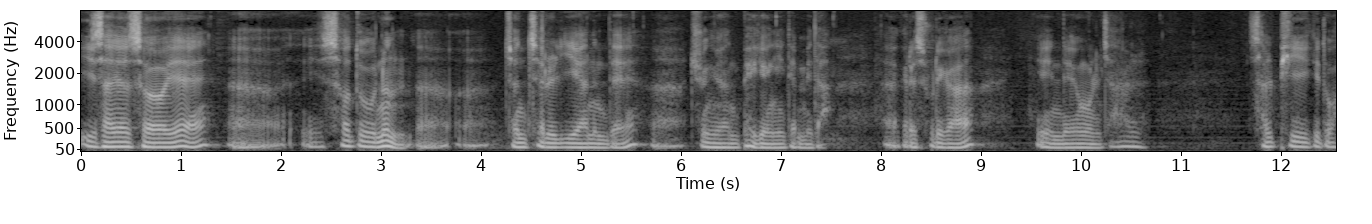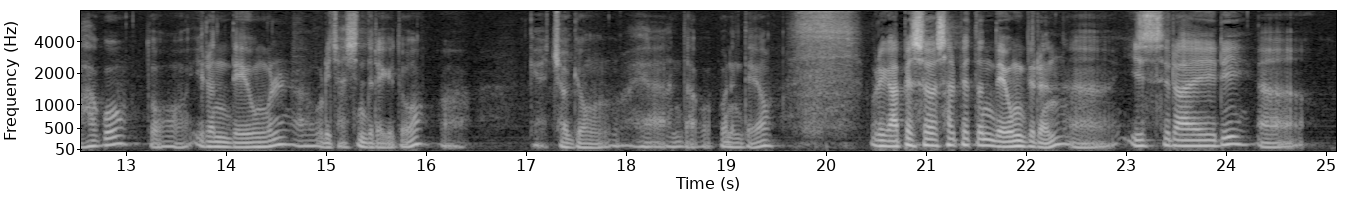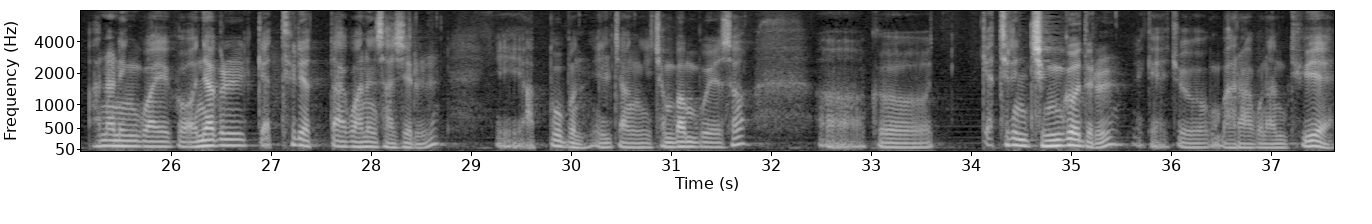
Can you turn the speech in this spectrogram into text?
이사야서의 서두는 전체를 이해하는데 중요한 배경이 됩니다. 그래서 우리가 이 내용을 잘 살피기도 하고 또 이런 내용을 우리 자신들에게도 어, 적용해야 한다고 보는데요. 우리가 앞에서 살폈던 내용들은 어, 이스라엘이 어, 하나님과의 그 언약을 깨뜨렸다고 하는 사실을 이 앞부분 1장 전반부에서 어, 그 깨뜨린 증거들을 이렇게 쭉 말하고 난 뒤에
